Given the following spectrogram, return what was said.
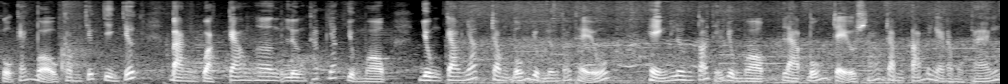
của cán bộ công chức viên chức bằng hoặc cao hơn lương thấp nhất dùng 1, dùng cao nhất trong 4 dùng lương tối thiểu. Hiện lương tối thiểu dùng 1 là 4 triệu 680 000 đồng một tháng.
